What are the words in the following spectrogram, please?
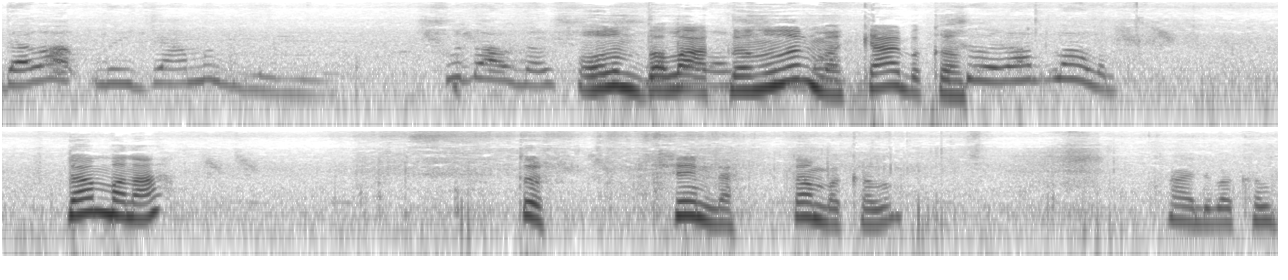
Hangi dala atlayacağımı bilemiyorum. Şu daldan şu Oğlum şu dala atlanılır mı? Gel bakalım. Şöyle atlayalım. Dön bana. Dur. Şimdi dön bakalım. Hadi bakalım.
